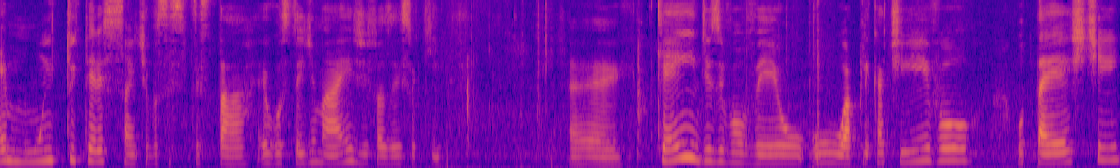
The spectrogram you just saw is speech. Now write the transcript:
É muito interessante você se testar. Eu gostei demais de fazer isso aqui. É, quem desenvolveu o aplicativo, o teste,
